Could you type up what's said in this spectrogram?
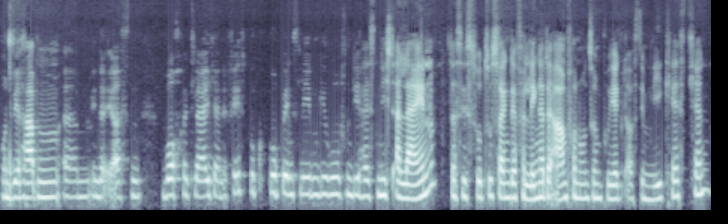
Und wir haben ähm, in der ersten Woche gleich eine Facebook-Gruppe ins Leben gerufen, die heißt Nicht allein. Das ist sozusagen der verlängerte Arm von unserem Projekt aus dem Nähkästchen,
